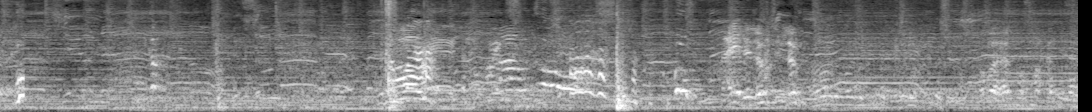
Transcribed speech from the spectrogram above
Igång! Nej, det är lugnt. Det är lugnt. Jag bara höll på att smacka till här.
